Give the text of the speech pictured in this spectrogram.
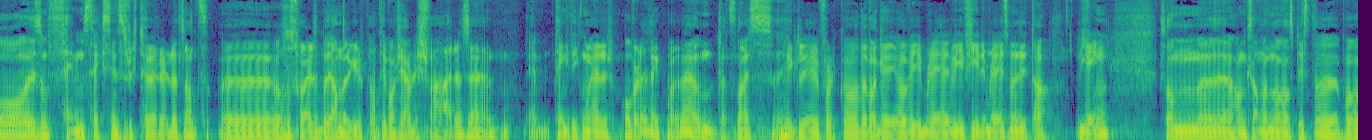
Og liksom fem-seks instruktører eller noe. Uh. Eh, og så så jeg liksom på de andre gruppene at de var så jævlig svære, så jeg, jeg tenkte ikke noe mer over det. Tenkte bare, det er jo dødsnice, hyggelige folk, og det var gøy. Og vi, ble, vi fire ble liksom en lita gjeng som uh, hang sammen og spiste på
